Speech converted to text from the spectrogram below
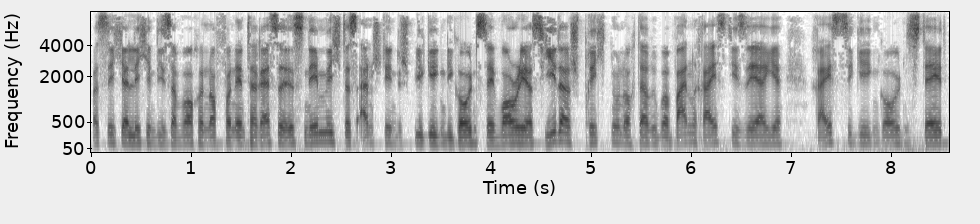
was sicherlich in dieser Woche noch von Interesse ist, nämlich das anstehende Spiel gegen die Golden State Warriors. Jeder spricht nur noch darüber, wann reist die Serie, reist sie gegen Golden State.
